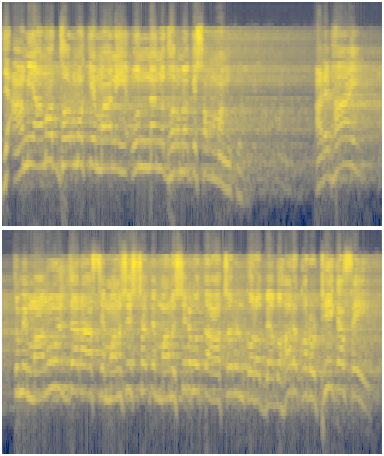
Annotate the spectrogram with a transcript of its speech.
যে, আমি আমার ধর্মকে মানি, অন্যান্য ধর্মকে সম্মান করি। আরে ভাই, তুমি মানুষ যারা আছে, মানুষের সাথে মানুষের মতো আচরণ করো, ব্যবহার করো, ঠিক আছে।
